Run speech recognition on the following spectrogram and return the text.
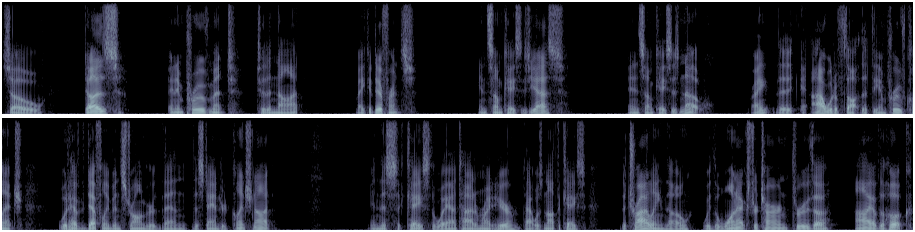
So, does an improvement to the knot make a difference? In some cases, yes, and in some cases, no. Right? The I would have thought that the improved clinch would have definitely been stronger than the standard clinch knot. In this case, the way I tied them right here, that was not the case. The trilene, though, with the one extra turn through the eye of the hook,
